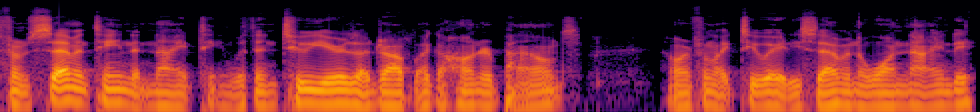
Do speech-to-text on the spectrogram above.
From 17 to 19. Within two years, I dropped like 100 pounds. I went from like 287 to 190.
